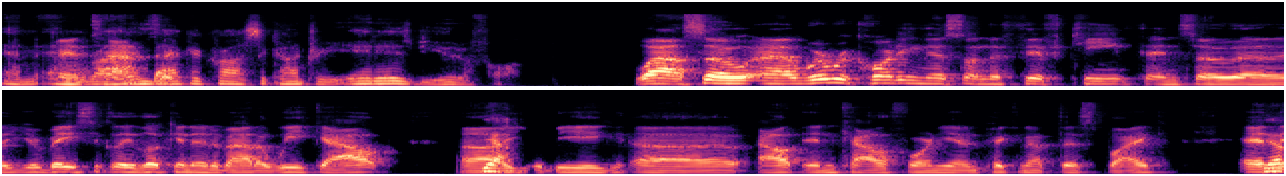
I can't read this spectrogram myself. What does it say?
and, and riding back across the country. It is beautiful. Wow. So uh, we're recording this on the 15th. And so uh, you're basically looking at about a week out. Uh, Yeah. You'll be uh, out in California and picking up this bike. And Yep.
